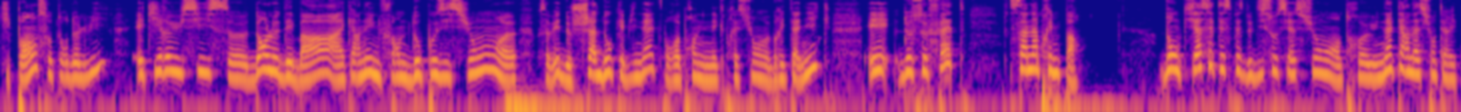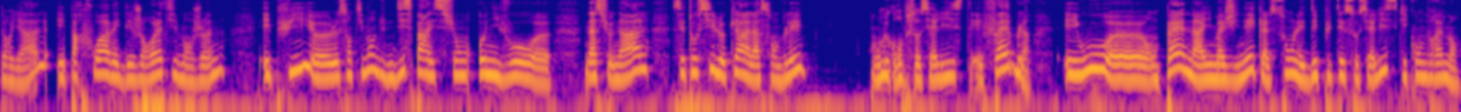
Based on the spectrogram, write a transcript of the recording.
qui pense autour de lui et qui réussisse euh, dans le débat à incarner une forme d'opposition, vous savez, de shadow cabinet, pour reprendre une expression britannique. Et de ce fait, ça n'imprime pas. Donc il y a cette espèce de dissociation entre une incarnation territoriale, et parfois avec des gens relativement jeunes, et puis euh, le sentiment d'une disparition au niveau euh, national. C'est aussi le cas à l'Assemblée où le groupe socialiste est faible et où euh, on peine à imaginer quels sont les députés socialistes qui comptent vraiment.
